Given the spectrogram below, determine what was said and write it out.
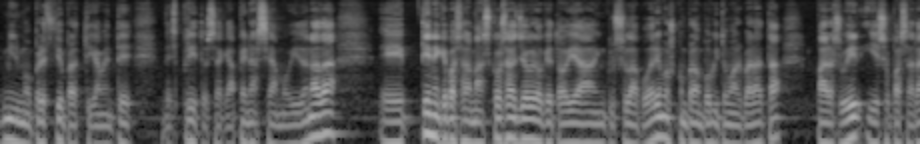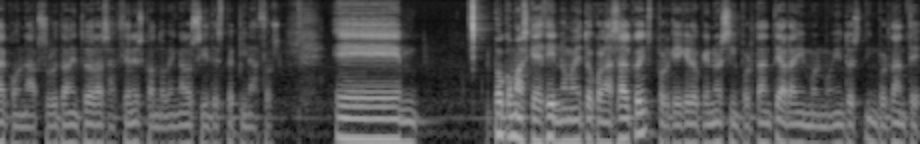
mismo precio prácticamente de split, o sea que apenas se ha movido nada. Eh, tiene que pasar más cosas, yo creo que todavía incluso la podremos comprar un poquito más barata para subir, y eso pasará con absolutamente todas las acciones cuando vengan los siguientes pepinazos. Eh, Poco más que decir, no me meto con las altcoins porque creo que no es importante. Ahora mismo el movimiento es importante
